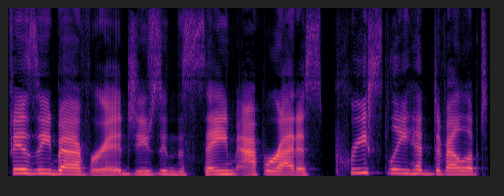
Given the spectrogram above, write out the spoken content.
fizzy beverage using the same apparatus Priestley had developed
